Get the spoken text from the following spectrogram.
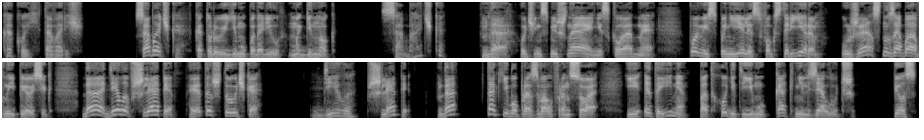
Какой товарищ? Собачка, которую ему подарил Магинок. Собачка? Да, очень смешная, нескладная. Помесь спаниеля с фокстерьером. Ужасно забавный песик. Да, дело в шляпе. Это штучка. Дело в шляпе? Да, так его прозвал Франсуа, и это имя подходит ему как нельзя лучше. Пес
